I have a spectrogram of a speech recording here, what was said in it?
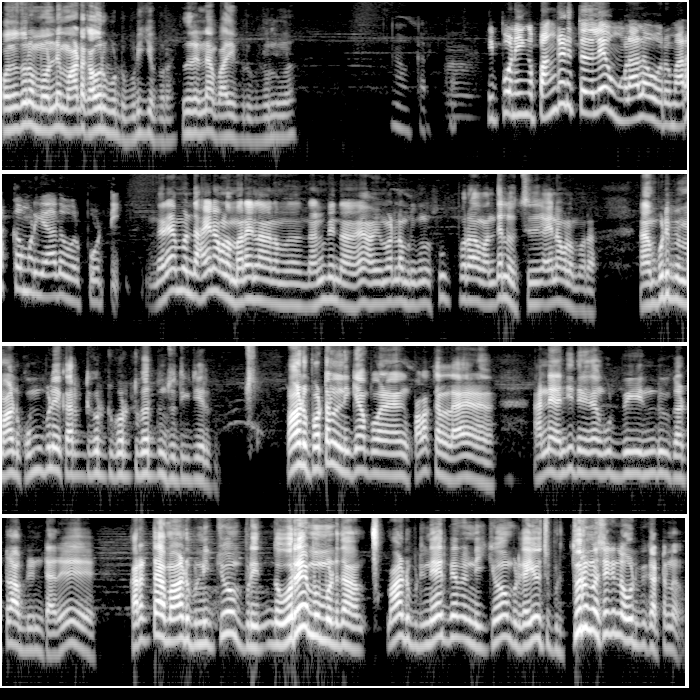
கொஞ்சம் தூரம் முன்னே மாட்டை கவர் போட்டு பிடிக்க போகிறோம் இதில் என்ன பாதிப்பு இருக்குது சொல்லுங்கள். இப்போ நீங்க பங்கெடுத்ததுலே உங்களால ஒரு மறக்க முடியாத ஒரு போட்டி. நிறைய இந்த ஐநாவளம் மறையலாம் நம்ம நண்பன் தாங்க. அவன் மாடலாம் பிடிக்கணும் சூப்பராக வந்தேல வச்சு ஐநாவளம் மரம் நான் பிடிப்பேன் மாடு கொம்புலேயே கரெக்ட் கரெக்ட் கரெக்ட் கரெக்ட்னு சுற்றிக்கிட்டே இருக்கும். மாடு பொட்டல் நிற்காம பழக்கம் இல்லை. அண்ணன் அஞ்சு தண்ணி தான் கூட்டு போய் இண்டு கட்டுறா அப்படின்ட்டாரு. கரெக்டாக மாடு இப்படி நிற்கும் இப்படி இந்த ஒரே மூமெண்ட் தான். மாடு இப்படி நேர்க்க நிற்கும் இப்படி கை வச்சு இப்படி திரும்ப செகண்டில் ஓடி போய் கட்டணும்.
